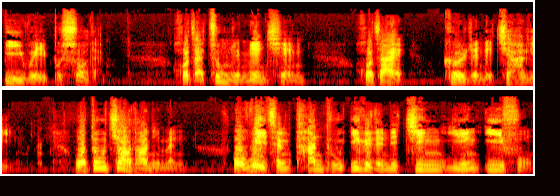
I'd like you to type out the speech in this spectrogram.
避讳不说的；或在众人面前，或在个人的家里，我都教导你们。我未曾贪图一个人的金银衣服，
